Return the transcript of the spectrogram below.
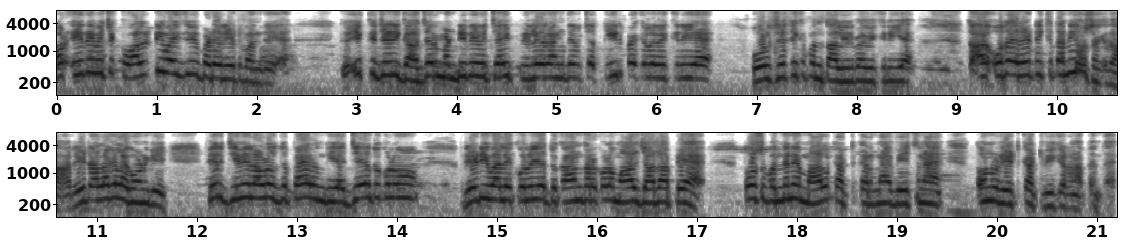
ਔਰ ਇਹਦੇ ਵਿੱਚ ਕੁਆਲਿਟੀ ਵਾਈਜ਼ ਵੀ ਬੜੇ ਰੇਟ ਬੰਦੇ ਹੈ। ਕਿ ਇੱਕ ਜਿਹੜੀ ਗਾਜਰ ਮੰਡੀ ਦੇ ਵਿੱਚ ਆਈ ਪੀਲੇ ਰੰਗ ਦੇ ਵਿੱਚ 30 ਰੁਪਏ ਕਿਲੋ ਵਿਕ ਰਹੀ ਹੈ ਹੋਲਸੇਲ 'ਚ ਇੱਕ 45 ਰੁਪਏ ਵਿਕ ਰਹੀ ਹੈ ਤਾਂ ਉਹਦਾ ਰੇਟ ਇੱਕ ਤਾਂ ਨਹੀਂ ਹੋ ਸਕਦਾ ਰੇਟ ਅਲੱਗ-ਅਲੱਗ ਹੋਣਗੇ। ਫਿਰ ਜਿਵੇਂ ਲਾ ਲਓ ਦੁਪਹਿਰ ਹੁੰਦੀ ਹੈ ਜੇ ਉਹਦੇ ਕੋਲੋਂ ਰੇੜੀ ਵਾਲੇ ਕੋਲੋਂ ਜਾਂ ਦੁਕਾਨਦਾਰ ਕੋਲੋਂ ਮਾਲ ਜ਼ਿਆਦਾ ਪਿਆ ਹੈ ਤਾਂ ਉਸ ਬੰਦੇ ਨੇ ਮਾਲ ਘੱਟ ਕਰਨਾ ਹੈ ਵੇਚਣਾ ਹੈ ਤਾਂ ਉਹਨੂੰ ਰੇਟ ਘੱਟ ਵੀ ਕਰਨਾ ਪੈਂਦਾ ਹੈ।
